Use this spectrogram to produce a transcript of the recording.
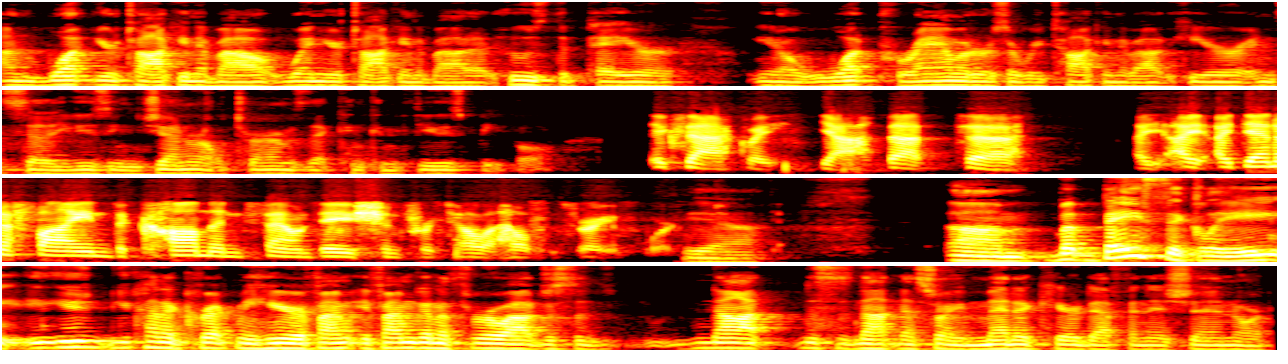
on what you're talking about when you're talking about it who's the payer you know what parameters are we talking about here instead of using general terms that can confuse people. Exactly. Yeah that uh, I, I, identifying the common foundation for telehealth is very important. Yeah. Um, but basically you, you kind of correct me here if i'm if i'm going to throw out just a not this is not necessarily medicare definition or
